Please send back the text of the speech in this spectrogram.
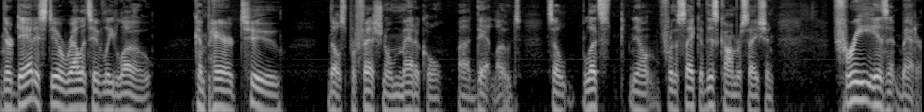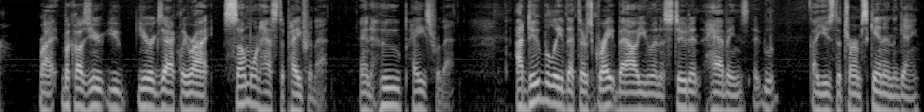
Their debt is still relatively low compared to those professional medical uh, debt loads. So let's, you know, for the sake of this conversation, free isn't better, right? Because you you you're exactly right. Someone has to pay for that, and who pays for that? I do believe that there's great value in a student having, I use the term skin in the game.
